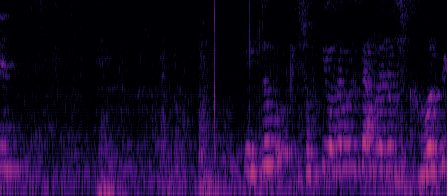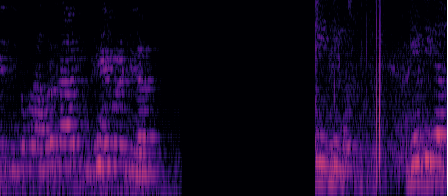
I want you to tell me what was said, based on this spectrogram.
দিন কিন্তু সত্যি কথা বলতে আমরা যখন খবর পেয়েছি তখন আমরা ভেঙে পড়েছিলাম ছিল ডিউটিরত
